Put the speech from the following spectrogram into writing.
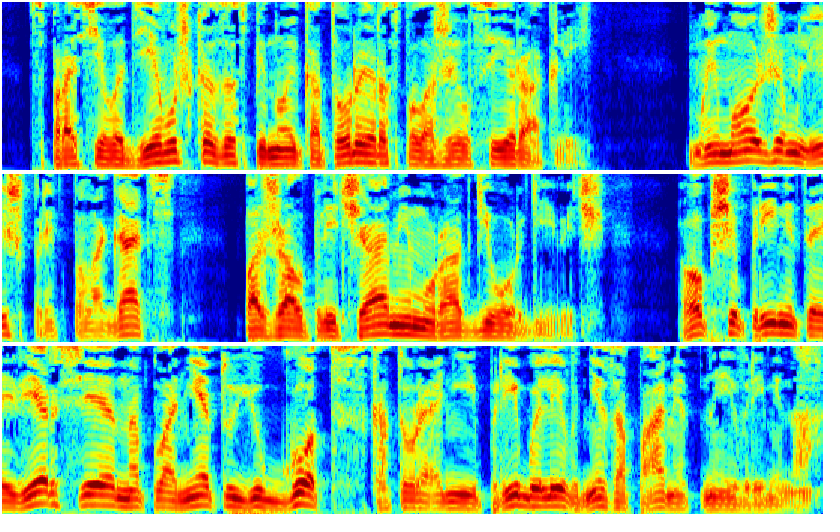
— спросила девушка, за спиной которой расположился Ираклий. «Мы можем лишь предполагать», — пожал плечами Мурат Георгиевич. «Общепринятая версия на планету Югот, с которой они прибыли в незапамятные времена».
